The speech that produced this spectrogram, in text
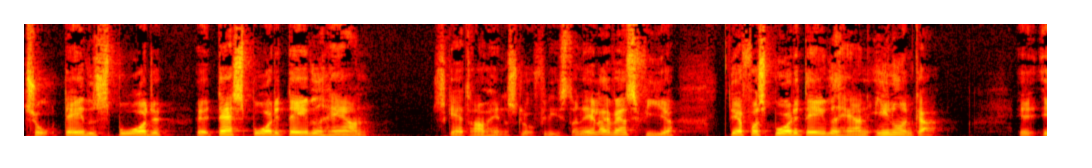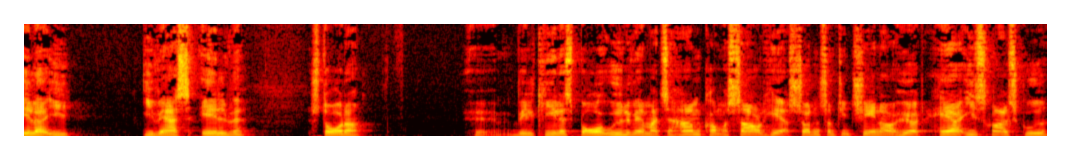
2. David spurgte, øh, da spurgte David Herren, skal jeg drage hen og slå filisterne? Eller i vers 4, derfor spurgte David Herren endnu en gang. E- eller i, i vers 11 står der, øh, vil Kilas borger udlevere mig til ham, kommer Saul her, sådan som din tjener har hørt. Herre Israels Gud,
